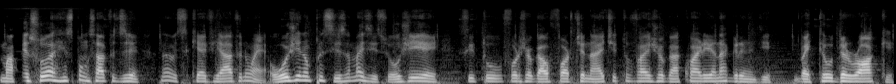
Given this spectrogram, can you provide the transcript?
uma pessoa responsável dizer, não, isso aqui é viável, não é. Hoje não precisa mais isso. Hoje, se tu for jogar o Fortnite, tu vai jogar com a Ariana Grande. Vai ter o The Rock,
